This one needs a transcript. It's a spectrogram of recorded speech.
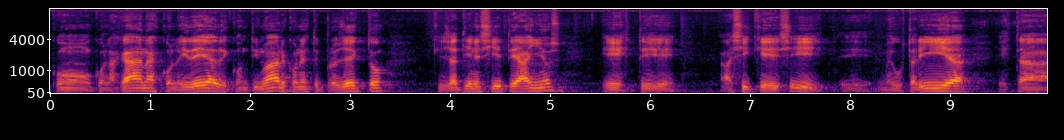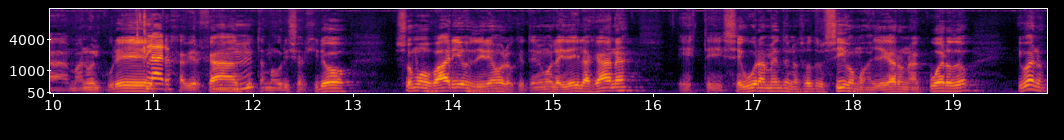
con, las ganas, con la idea de continuar con este proyecto que ya tiene siete años. Este, así que sí, eh, me gustaría. Está Manuel Curel, está Javier Janto, está Mauricio Argiró. Somos varios, diríamos, los que tenemos la idea y las ganas. Este, seguramente nosotros sí vamos a llegar a un acuerdo. Y bueno,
